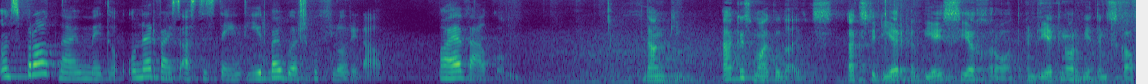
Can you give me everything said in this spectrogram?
Ons praat nou met 'n onderwysassistent hier by Hoërskool Florida. Baie welkom. Dankie. Ek is Michael Davies. Ek studeer 'n BSc graad in rekenaarwetenskap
